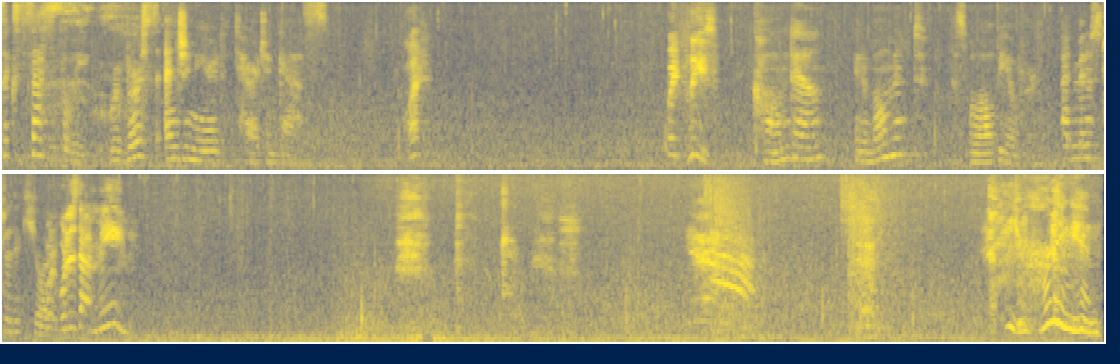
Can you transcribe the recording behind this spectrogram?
successfully reverse engineered Terrigen gas. What? Wait, please. Calm down. In a moment, this will all be over. Administer the cure. What, what does that mean? You're hurting him.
